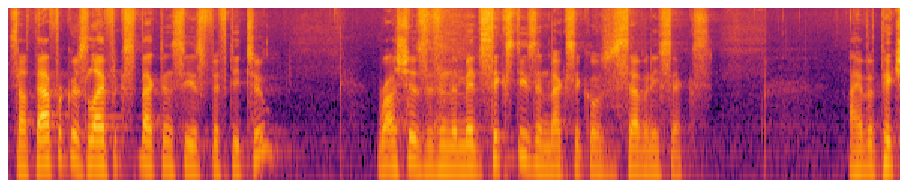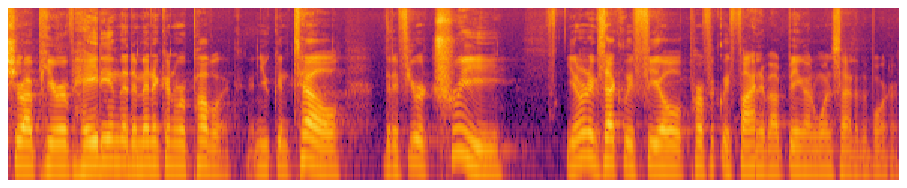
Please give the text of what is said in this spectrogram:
South Africa's life expectancy is 52, Russia's is in the mid 60s, and Mexico's is 76. I have a picture up here of Haiti and the Dominican Republic. And you can tell that if you're a tree, you don't exactly feel perfectly fine about being on one side of the border.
